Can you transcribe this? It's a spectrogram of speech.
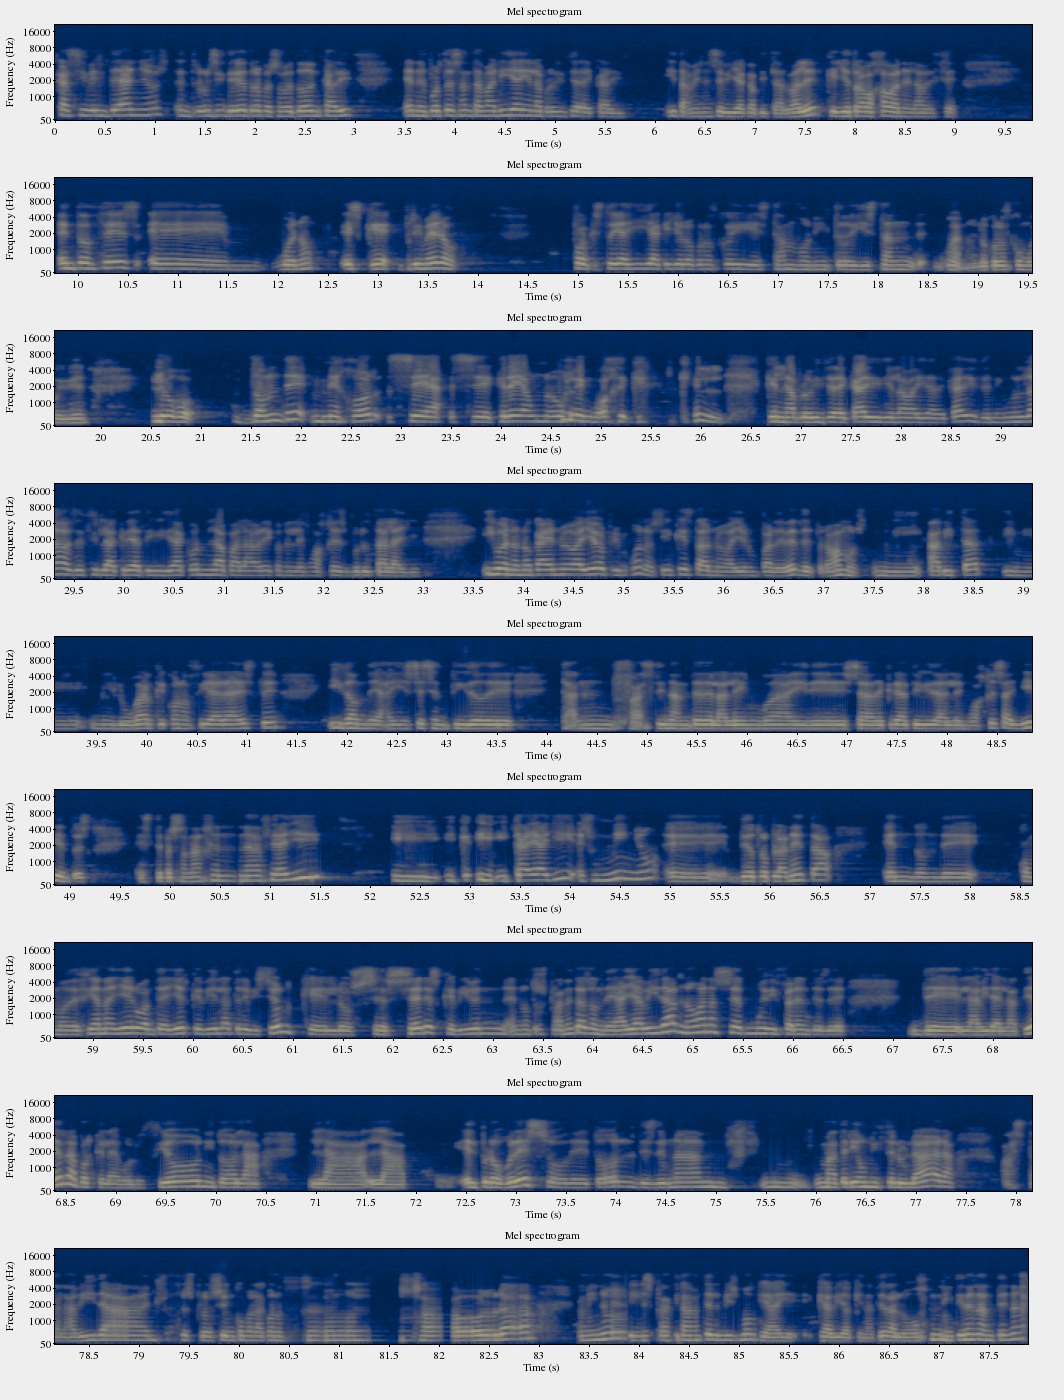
casi 20 años, entre un sitio y otro, pero sobre todo en Cádiz, en el puerto de Santa María y en la provincia de Cádiz, y también en Sevilla Capital, ¿vale? Que yo trabajaba en el ABC. Entonces, eh, bueno, es que primero, porque estoy allí ya que yo lo conozco y es tan bonito y es tan, bueno, lo conozco muy bien. Luego, ¿dónde mejor se, se crea un nuevo lenguaje que, en, la provincia de Cádiz y en la bahía de Cádiz, de ningún lado. Es decir, la creatividad con la palabra y con el lenguaje es brutal allí. Y bueno, no cae en Nueva York. Bueno, sí que he estado en Nueva York un par de veces, pero vamos, mi hábitat y mi, lugar que conocía era este y donde hay ese sentido de tan fascinante de la lengua y de esa de creatividad del lenguaje es allí. Entonces, este personaje nace allí y, cae allí, es un niño eh, de otro planeta en donde, como decían ayer o anteayer que vi en la televisión, que los seres que viven en otros planetas donde haya vida no van a ser muy diferentes de, la vida en la Tierra, porque la evolución y toda la, la, el progreso de todo, desde una materia unicelular hasta la vida en su explosión como la conocemos ahora a mí no es prácticamente el mismo que, hay, que ha habido aquí en la Tierra. Luego ni tienen antena,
